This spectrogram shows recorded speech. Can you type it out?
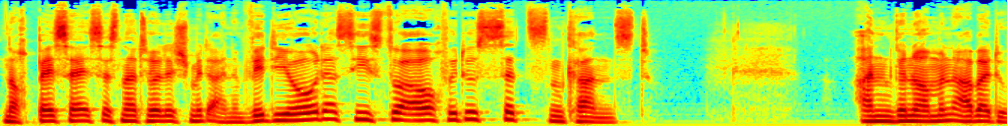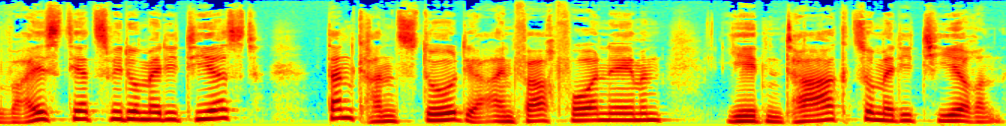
Noch besser ist es natürlich mit einem Video, da siehst du auch, wie du sitzen kannst. Angenommen aber du weißt jetzt, wie du meditierst, dann kannst du dir einfach vornehmen, jeden Tag zu meditieren.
